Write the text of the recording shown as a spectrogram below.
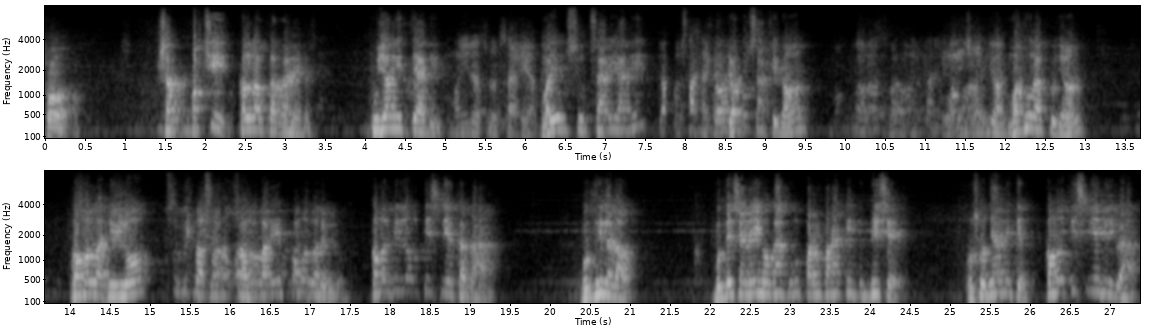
तो सब पक्षी कलरव कर रहे हैं। पूजन इत्यादि। मयूर सुपसारी आदि। जटो साक्षीगण। मधुर पूजन। कमल हिल्लो। सरोवरी कमल हिल्लो। कमल हिल्लो किस लिए कर रहा है? बुद्धि लगाओ। बुद्धि से नहीं होगा गुरु परंपरा की बुद्धि से। उसको जानने के कमल किस लिए हिल रहा?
